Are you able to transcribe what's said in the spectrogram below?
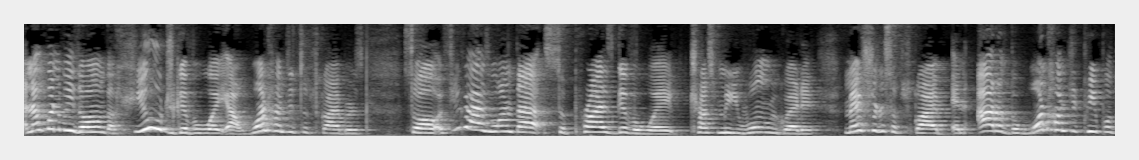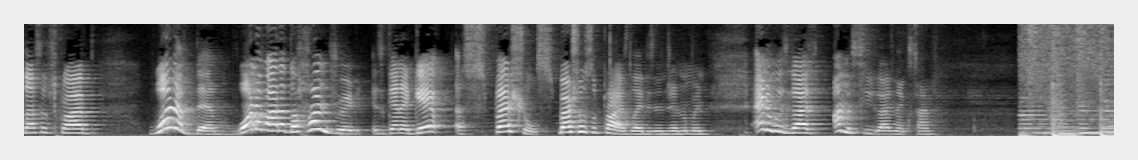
I'm going to be doing a huge giveaway at 100 subscribers. So if you guys want that surprise giveaway, trust me, you won't regret it. Make sure to subscribe. And out of the 100 people that subscribed, one of them, one of out of the 100, is going to get a special, special surprise, ladies and gentlemen. Anyways, guys, I'm going to see you guys next time. Thank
